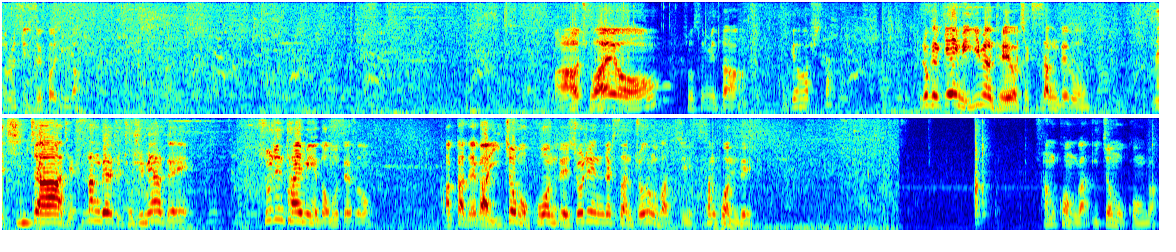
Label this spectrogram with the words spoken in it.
뚫을 수 있을 것인가? 아 좋아요. 좋습니다. 구경합시다. 이렇게 게임 이기면 돼요 잭스 상대로. 근데 진짜 잭스 상대할 때 조심해야 돼 쇼진 타이밍이 너무 세서 아까 내가 2.5코어인데 쇼진 잭슨 쪼는 거 봤지? 3코어인데 3코어인가? 2.5코어인가?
